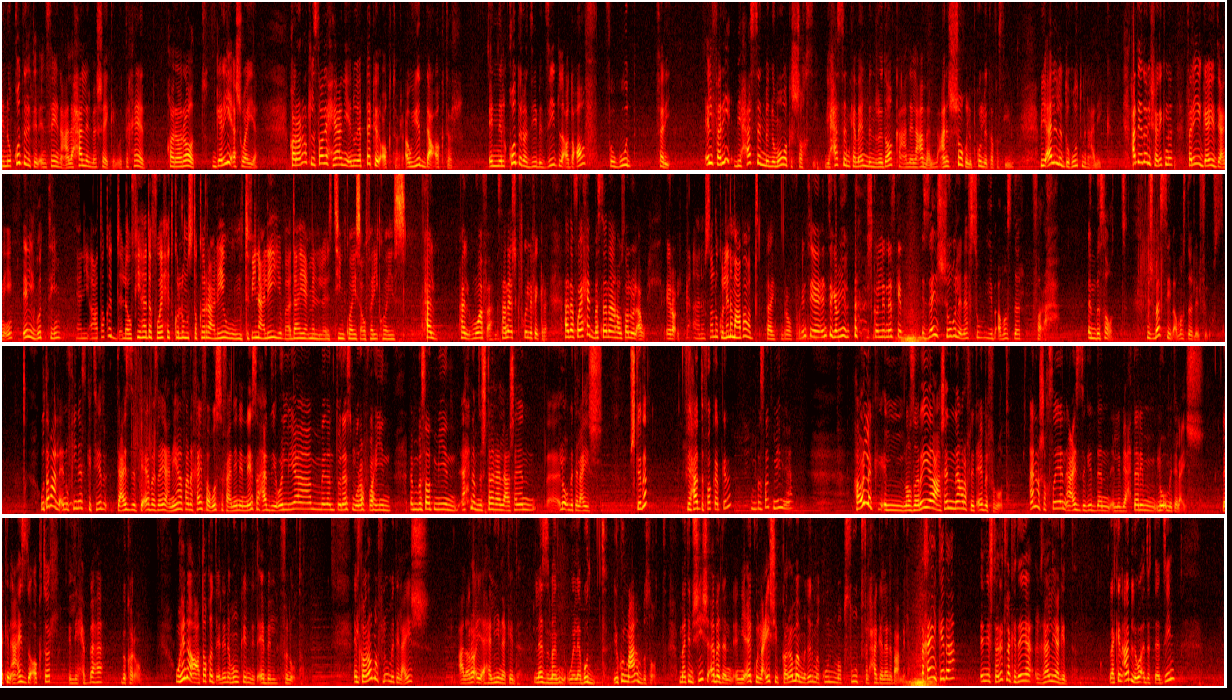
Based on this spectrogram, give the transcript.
إنه قدرة الإنسان على حل المشاكل واتخاذ قرارات جريئة شوية. قرارات لصالح يعني إنه يبتكر أكتر أو يبدع أكتر. إن القدرة دي بتزيد لأضعاف في وجود فريق. الفريق بيحسن من نموك الشخصي بيحسن كمان من رضاك عن العمل عن الشغل بكل تفاصيله. بيقلل الضغوط من عليك. حد يقدر يشاركنا فريق جيد يعني إيه؟ إيه الجود تيم. يعني أعتقد لو في هدف واحد كله مستقر عليه ومتفقين عليه يبقى ده هيعمل تيم كويس أو فريق كويس. حلو حلو موافقة. بس هناقشك في كل فكرة. هدف واحد بس أنا هوصل له الأول. إيه رأيك؟ لا هنوصل له كلنا مع بعض. طيب برافو. انت انت جميلة. مش كل الناس كده. إزاي الشغل نفسه يبقى مصدر فرح؟ انبساط. مش بس يبقى مصدر للفلوس. وطبعا لأنه في ناس كتير تعز الكآبة زي عينيها فأنا خايفة أبص في عينين الناس وحد يقول لي يا عم ده أنتوا ناس مرفهين انبساط مين؟ إحنا بنشتغل عشان لقمة العيش. مش كده؟ في حد فكر كده؟ انبساط مين يعني؟ هقول لك النظرية عشان نعرف نتقابل في نقطة. أنا شخصيا أعز جدا اللي بيحترم لقمة العيش لكن أعز أكتر اللي يحبها بكرامة. وهنا أعتقد إننا ممكن نتقابل في نقطة. الكرامة في لقمة العيش على رأي أهالينا كده لازما ولابد يكون معاها انبساط ما تمشيش ابدا إني آكل عيشي بكرامة من غير ما أكون مبسوط في الحاجة اللي أنا بعملها. تخيل كده إني اشتريت لك هدية غالية جدا لكن قبل وقت التقديم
